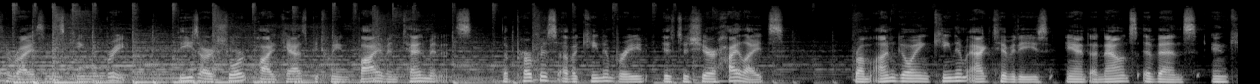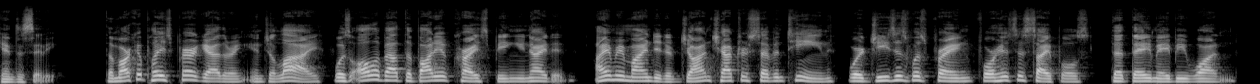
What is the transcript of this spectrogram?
Horizons Kingdom Brief. These are short podcasts between 5 and 10 minutes. The purpose of a Kingdom Brief is to share highlights from ongoing Kingdom activities and announce events in Kansas City. The Marketplace Prayer Gathering in July was all about the body of Christ being united. I am reminded of John chapter 17, where Jesus was praying for his disciples that they may be one,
